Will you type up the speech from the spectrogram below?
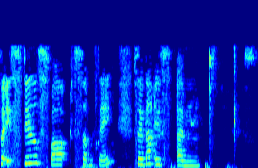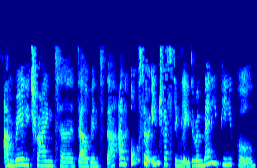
but it still sparked something. So that is um, I'm really trying to delve into that. And also interestingly, there are many people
